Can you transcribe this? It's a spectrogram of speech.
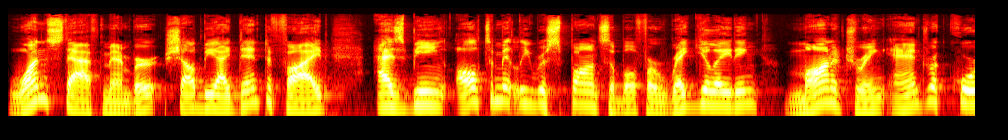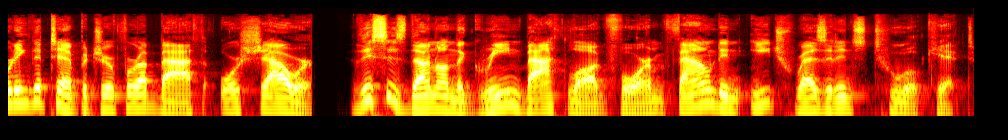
One staff member shall be identified as being ultimately responsible for regulating, monitoring, and recording the temperature for a bath or shower. This is done on the green bath log form found in each resident's toolkit.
